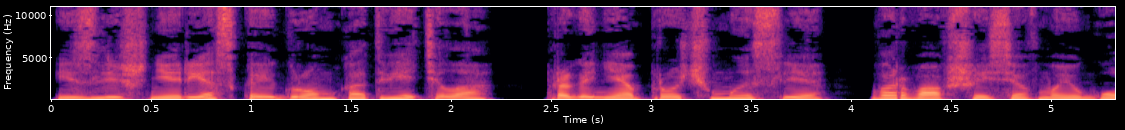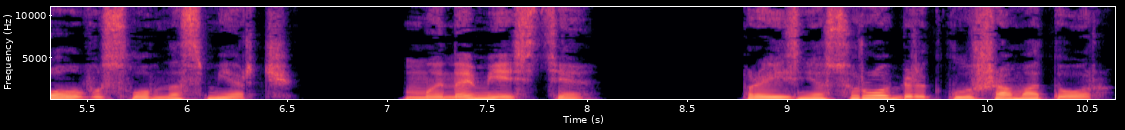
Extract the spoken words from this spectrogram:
Излишне резко и громко ответила, прогоняя прочь мысли, ворвавшиеся в мою голову, словно смерч. «Мы на месте», — произнес Роберт, глуша мотор.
